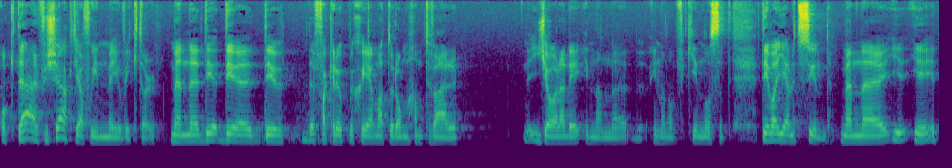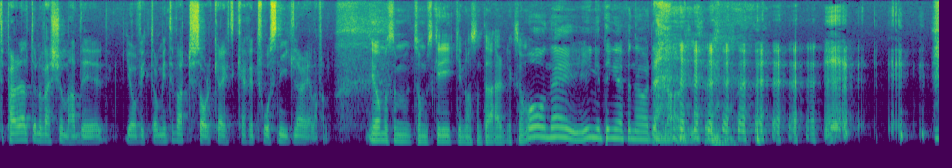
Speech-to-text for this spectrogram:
och där försökte jag få in mig och Viktor. Men eh, det, det, det, det fuckade upp med schemat och de hann tyvärr göra det innan, eh, innan de fick in oss. Så det var jävligt synd. Men eh, i, i ett parallellt universum hade jag och Viktor, om inte varit sorkar, kanske två sniglar i alla fall. Ja, men som, som skriker något sånt där. Liksom, Åh nej, ingenting är för nördigt. Ja.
